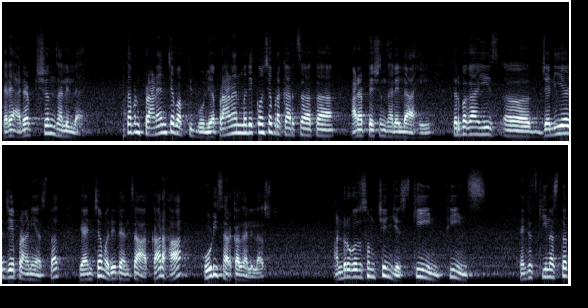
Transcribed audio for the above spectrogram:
त्याने ॲडॅप्टेशन झालेलं आहे. आता आपण प्राण्यांच्या बाबतीत बोलूया. प्राण्यांमध्ये कोणत्या प्रकारचं आता ॲडॅप्टेशन झालेलं आहे? तर बघा ही जलीय जे प्राणी असतात यांच्यामध्ये त्यांचा आकार हा होडीसारखा झालेला असतो. Undergoes some changes skin fins त्यांच्या स्किन असतात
